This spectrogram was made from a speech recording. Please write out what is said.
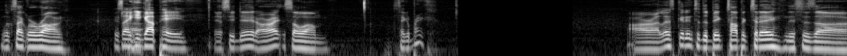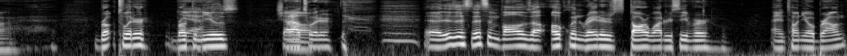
Looks like we're wrong. It's like he Uh, got paid. Yes, he did. All right, so um, let's take a break. All right, let's get into the big topic today. This is uh, broke Twitter, broke the news. Shout out oh. Twitter. Uh, this this involves uh, Oakland Raiders star wide receiver Antonio Brown,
